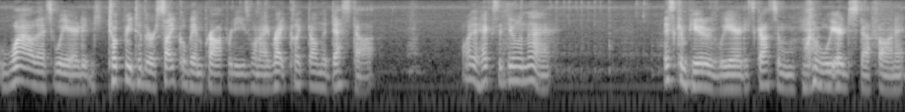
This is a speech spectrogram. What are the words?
Wow, that's weird. It took me to the recycle bin properties when I right-clicked on the desktop. Why the heck's it doing that? This computer's weird. It's got some weird stuff on it.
